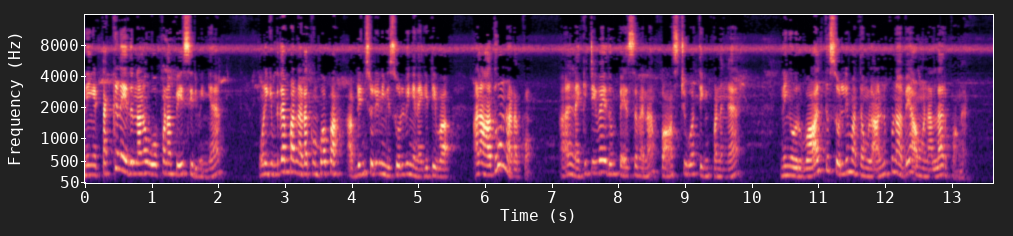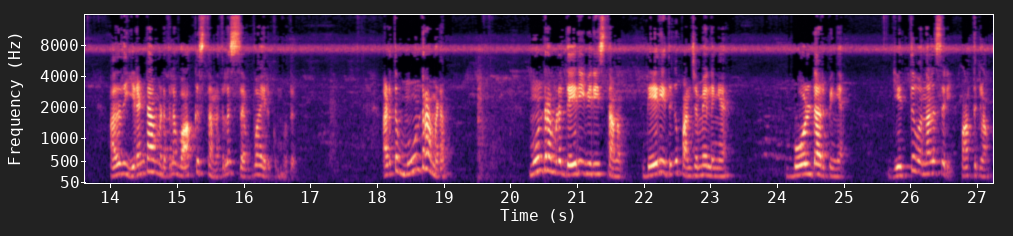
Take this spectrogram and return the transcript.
நீங்கள் டக்குன்னு எதுனாலும் ஓப்பனாக பேசிடுவீங்க உனக்கு இப்படிதான்ப்பா நடக்கும் போப்பா அப்படின்னு சொல்லி நீங்கள் சொல்வீங்க நெகட்டிவாக ஆனால் அதுவும் நடக்கும். ஆனால் நெகட்டிவாக எதுவும் பேச வேணாம். பாசிட்டிவாக திங்க் பண்ணுங்கள் நீங்கள் ஒரு வாழ்த்து சொல்லி மற்றவங்கள அனுப்புனாவே அவங்க நல்லா இருப்பாங்க. அதாவது இரண்டாம் இடத்துல வாக்குஸ்தானத்தில் செவ்வாய் இருக்கும்போது. அடுத்து மூன்றாம் இடம். மூன்றாம் இடம் தேரி விரிஸ்தானம் தைரியத்துக்கு பஞ்சமே இல்லைங்க. போல்டாக இருப்பீங்க. எது வந்தாலும் சரி பார்த்துக்கலாம்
